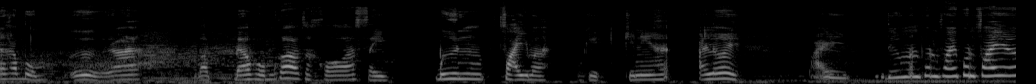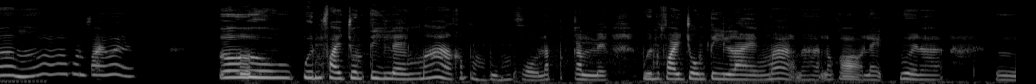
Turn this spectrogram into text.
นะครับ ผม เออนะแล้วแล้วผมก็จะขอใส่ปืนไฟมา โอเคแค่นี้ฮะไปเลย ไป ดึงมันพ่นไฟพ่นไฟเออเออพ่นไฟไว้ เออ ปืนไฟโจมตีแรงมากครับผมผมขอรับประกันเลย ปืนไฟโจมตีแรงมากนะฮะแล้วก็แหลกด้วยนะเออ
